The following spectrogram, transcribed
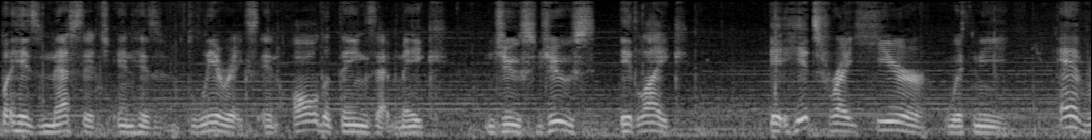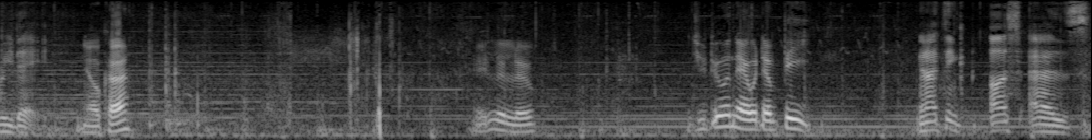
but his message in his lyrics and all the things that make Juice Juice, it like it hits right here with me every day. You okay? Hey Lulu. What you doing there with them feet? And I think us as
